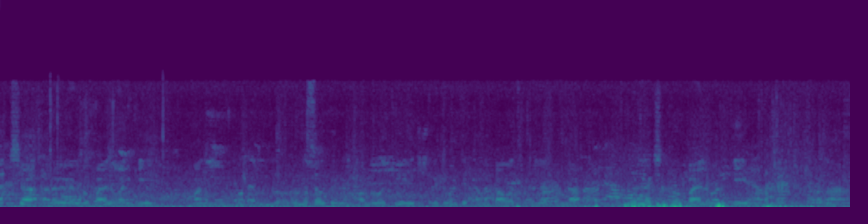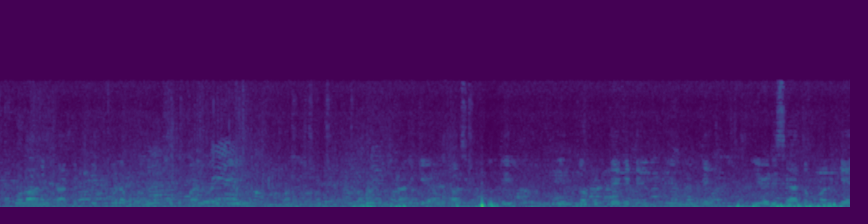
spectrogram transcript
లక్ష అరవై వేల రూపాయల వరకు మనము రుణ సౌకర్యం పొందవచ్చు. ఎటువంటి తనఖా అవసరం లేకుండా మూడు లక్షల రూపాయల వరకు మనం మన పొలాన్ని తాకట్టు పెట్టి కూడా మూడు లక్షల రూపాయల వరకు మనం రుణ రుణం పొందడానికి అవకాశం ఉంటుంది. దీంట్లో ప్రత్యేకత ఏంటంటే ఏడు శాతం వరకే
